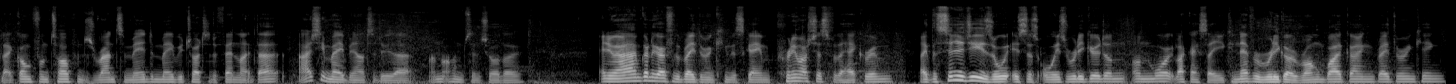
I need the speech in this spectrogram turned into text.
like gone from top and just ran to mid and maybe try to defend like that. I actually may be able to do that. I'm not 100% sure though. Anyway, I'm going to go for the Blade the Ruined King this game, pretty much just for the Hecarim. Like, the synergy is, is just always really good on, on Warwick. Like I say, you can never really go wrong by going Blade the Ruined King.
